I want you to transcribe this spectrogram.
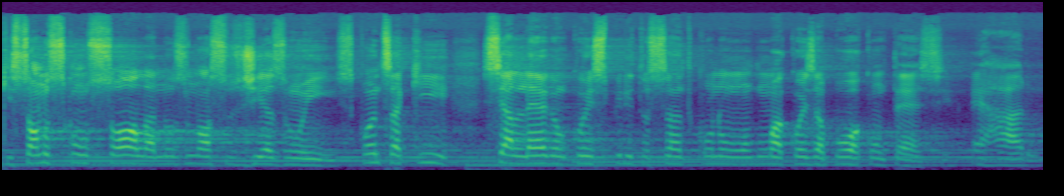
que só nos consola nos nossos dias ruins. Quantos aqui se alegram com o Espírito Santo quando alguma coisa boa acontece? É raro.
